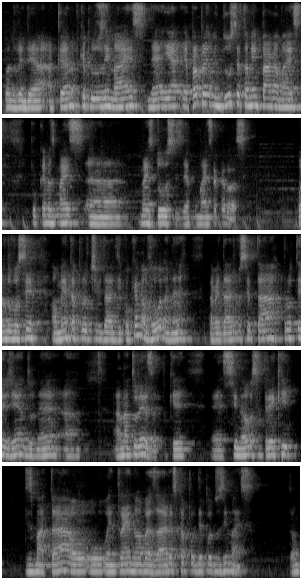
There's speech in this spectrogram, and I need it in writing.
quando vender a, cana, porque produzem mais, né? E a, e a, própria indústria também paga mais por canas mais, uh, mais doces, né? com mais sacarose. Quando você aumenta a produtividade de qualquer lavoura, né? Na verdade, você está protegendo né? a, a natureza, porque é, senão você teria que desmatar ou, ou entrar em novas áreas para poder produzir mais. Então,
